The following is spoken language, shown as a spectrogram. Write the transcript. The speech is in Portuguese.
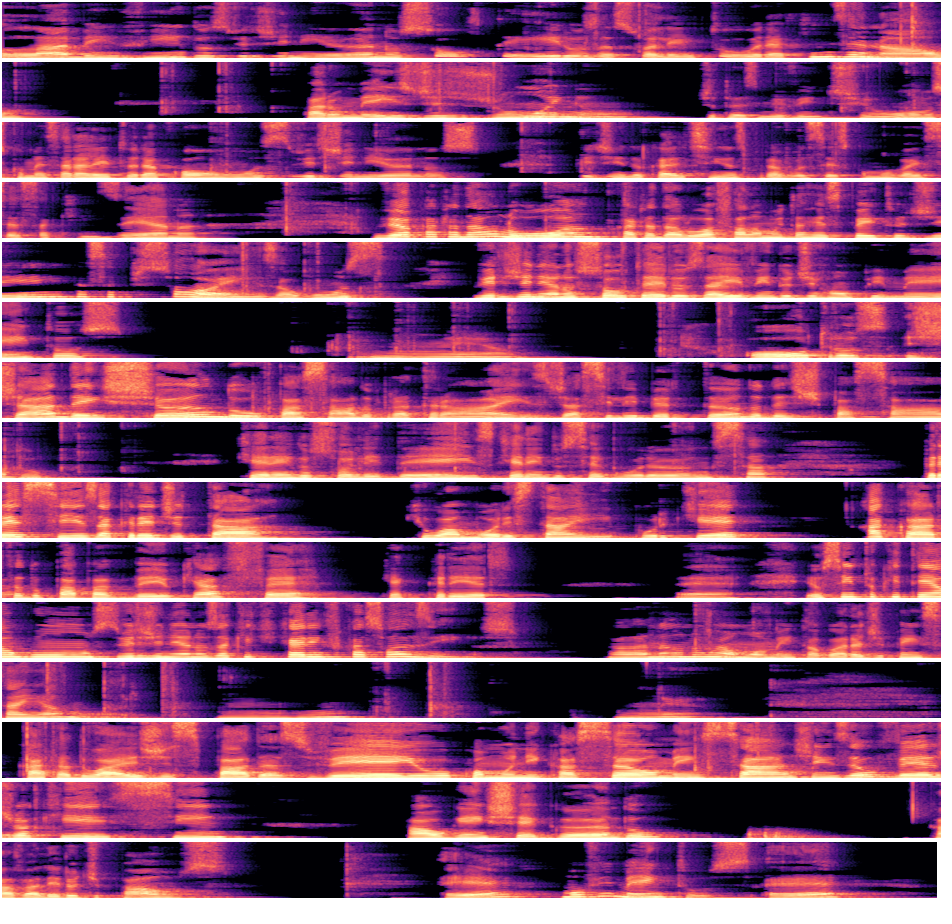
Olá, bem-vindos virginianos solteiros à sua leitura quinzenal para o mês de junho de 2021. Vamos começar a leitura com os virginianos pedindo cartinhas para vocês como vai ser essa quinzena. Veio a carta da Lua. A carta da Lua fala muito a respeito de decepções. Alguns virginianos solteiros aí vindo de rompimentos. Hum, é outros já deixando o passado para trás, já se libertando deste passado, querendo solidez, querendo segurança, precisa acreditar que o amor está aí, porque a carta do Papa veio que é a fé, que é crer. É, eu sinto que tem alguns virginianos aqui que querem ficar sozinhos. Ela não, não é o momento agora de pensar em amor. Uhum. É. Carta do Ais de Espadas veio, comunicação, mensagens. Eu vejo aqui, sim, alguém chegando. Cavaleiro de Paus é movimentos, é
